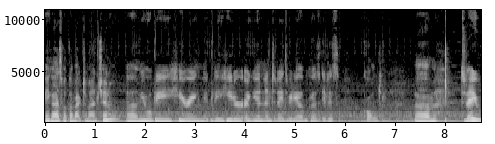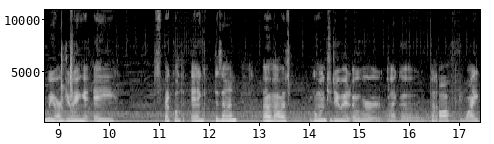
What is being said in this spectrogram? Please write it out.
Hey guys, welcome back to my channel. Um, you will be hearing the heater again in today's video because it is cold. Um, today we are doing a speckled egg design. Um, I was going to do it over like a an off-white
